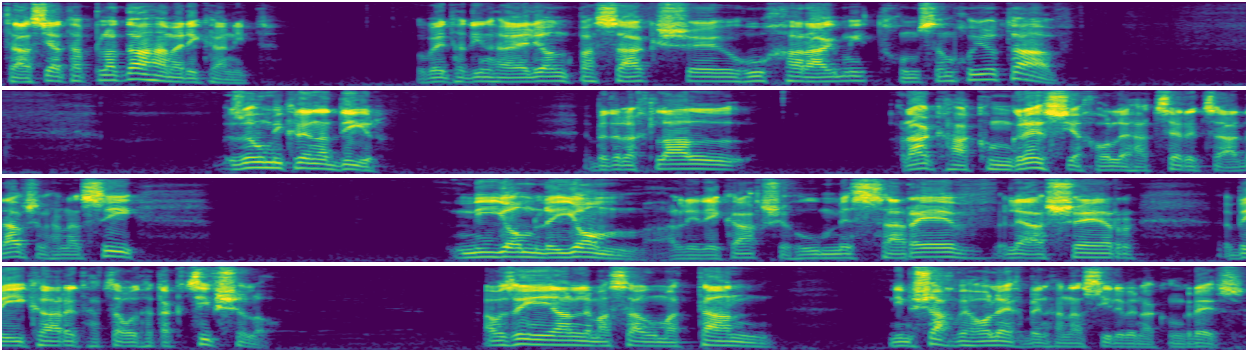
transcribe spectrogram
תעשיית הפלדה האמריקנית. ובית הדין העליון פסק שהוא חרג מתחום סמכויותיו. זהו מקרה נדיר. בדרך כלל רק הקונגרס יכול להצר את צעדיו של הנשיא מיום ליום על ידי כך שהוא מסרב לאשר בעיקר את הצעות התקציב שלו. אבל זה עניין למשא ומתן נמשך והולך בין הנשיא לבין הקונגרס.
